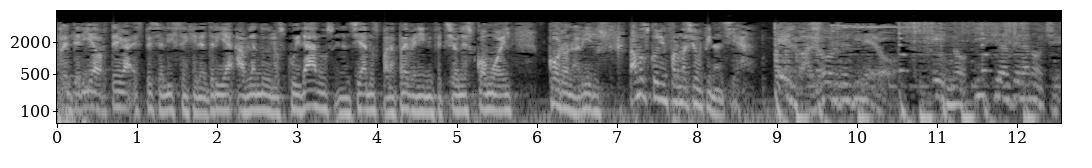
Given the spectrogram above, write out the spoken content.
Rentería Ortega, especialista en geriatría, hablando de los cuidados en ancianos para prevenir infecciones como el coronavirus. Vamos con información financiera. El valor del dinero en Noticias de la Noche.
